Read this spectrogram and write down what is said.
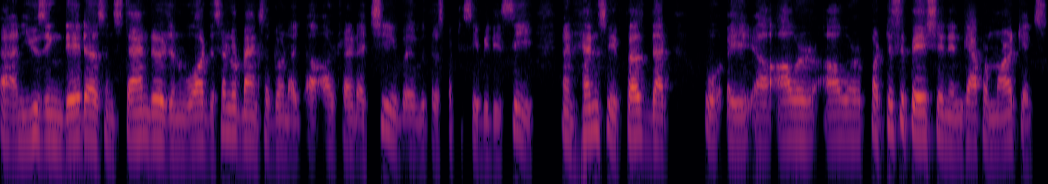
and using data and standards and what the central banks are going to uh, are trying to achieve with respect to CBDC. And hence we felt that uh, our our participation in capital markets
